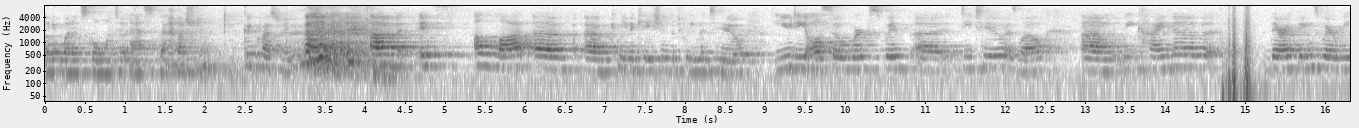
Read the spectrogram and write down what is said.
anyone in school want to ask that question? Good question. um, it's a lot of um, communication between the two. UD also works with uh, D2 as well. Um, we kind of, there are things where we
